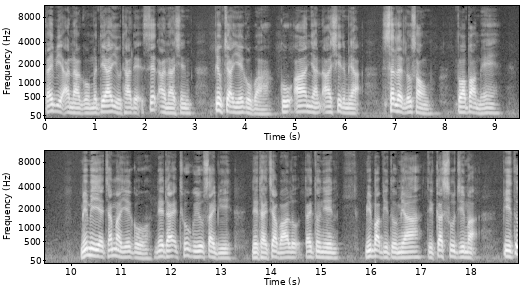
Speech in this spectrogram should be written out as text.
တိုက်ပြည်အာဏာကို မတရားယူထားတဲ့စစ်အာဏာရှင် ပြုတ်ကျရဲကိုပါကိုအားညံအားရှိသည်မြဆက်လက်လှုပ်ဆောင်သွားပါမယ်မိမိရဲ့ချမ်းသာရေးကို နေတိုင်းအထူးဂရုစိုက်ပြီးနေထိုင်ကြပါလို့တိုက်တွန်းရင်း မိဘပြည်သူများဒီကဆူကြီးမှပြည်သူ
